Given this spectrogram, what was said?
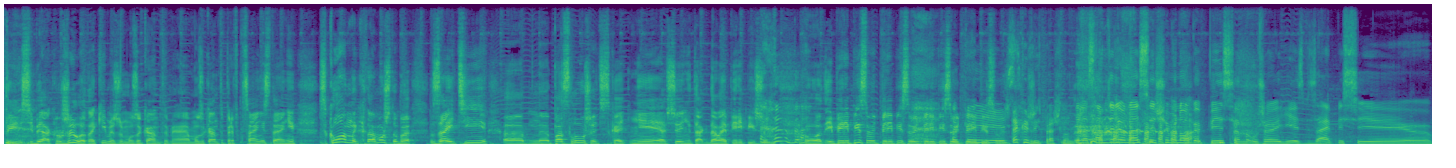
ты себя окружила такими же музыкантами. А музыканты-перфекционисты, они склонны к тому, чтобы зайти, э, послушать, сказать, не, все не так, давай перепишем. Вот, и переписывать, переписывать, переписывать, Так переписывать. Так и жизнь прошла. И на самом деле у нас очень много песен уже есть в записи,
